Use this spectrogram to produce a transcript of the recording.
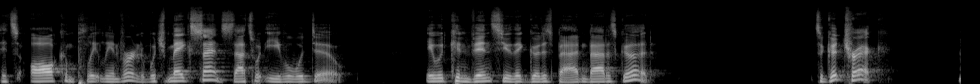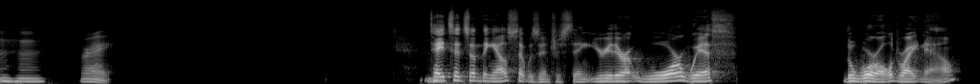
It's all completely inverted, which makes sense. That's what evil would do. It would convince you that good is bad and bad is good. It's a good trick. Mm-hmm. Right. Mm. Tate said something else that was interesting. You're either at war with the world right now,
